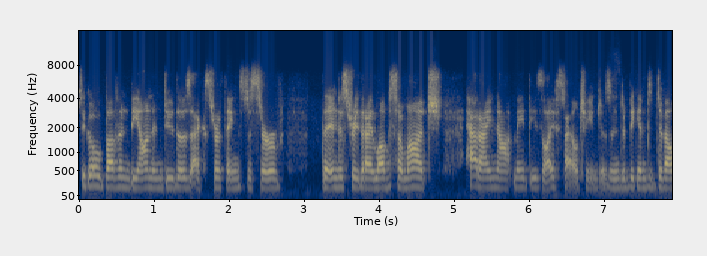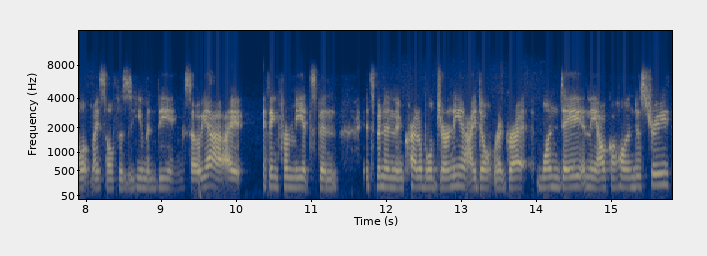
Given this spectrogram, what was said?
to go above and beyond and do those extra things to serve the industry that I love so much had I not made these lifestyle changes and to begin to develop myself as a human being. So yeah, I I think for me it's been it's been an incredible journey. I don't regret one day in the alcohol industry,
